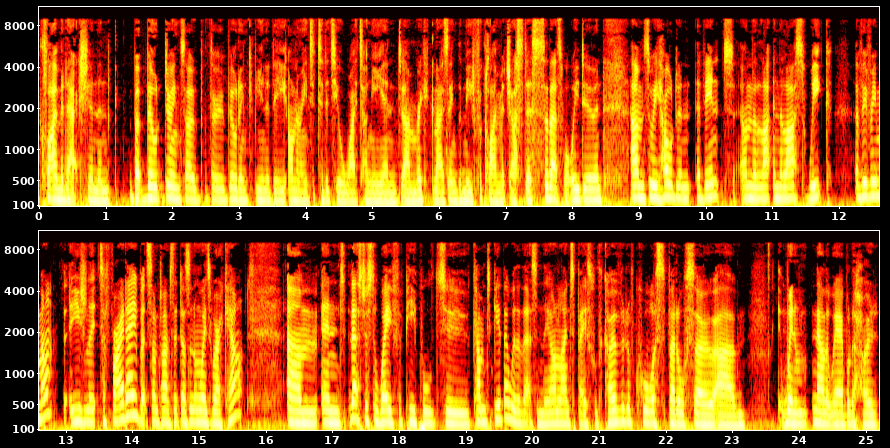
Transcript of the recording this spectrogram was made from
climate action, and but build, doing so through building community, honouring Te Tiriti o Waitangi, and um, recognising the need for climate justice. So that's what we do, and um, so we hold an event on the la- in the last week of every month. Usually it's a Friday, but sometimes it doesn't always work out. Um, and that's just a way for people to come together, whether that's in the online space with COVID, of course, but also um, when now that we're able to hold,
